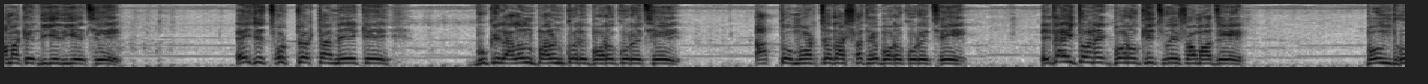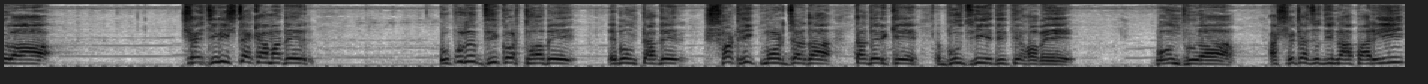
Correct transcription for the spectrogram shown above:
আমাকে দিয়ে দিয়েছে। এই যে ছোট্ট একটা মেয়েকে বুকে লালন পালন করে বড় করেছে, আত্মমর্যাদার সাথে বড় করেছে, এটাই তো অনেক বড় কিছু এই সমাজে। বন্ধুরা, সেই জিনিসটাকে আমাদের উপলব্ধি করতে হবে এবং তাদের সঠিক মর্যাদা তাদেরকে বুঝিয়ে দিতে হবে। বন্ধুরা, আর সেটা যদি না পারি,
